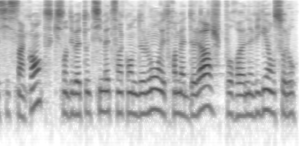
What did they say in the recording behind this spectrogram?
650, euh, qui sont des bateaux de 6 mètres 50 de long et 3 mètres de large pour naviguer en solo.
